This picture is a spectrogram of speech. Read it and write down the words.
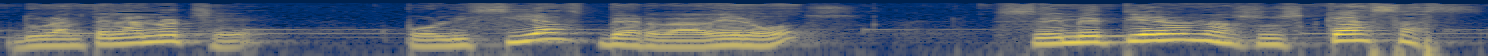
Durante la noche, policías verdaderos se metieron a sus casas.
